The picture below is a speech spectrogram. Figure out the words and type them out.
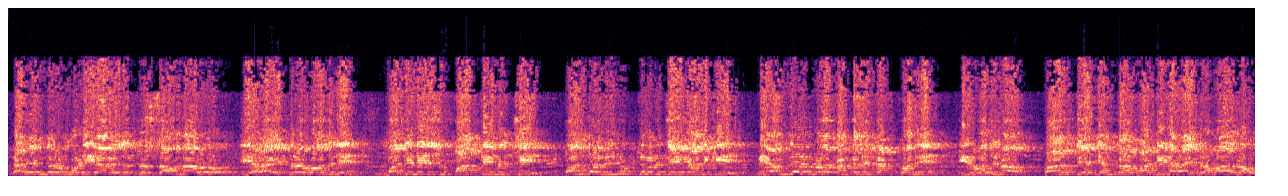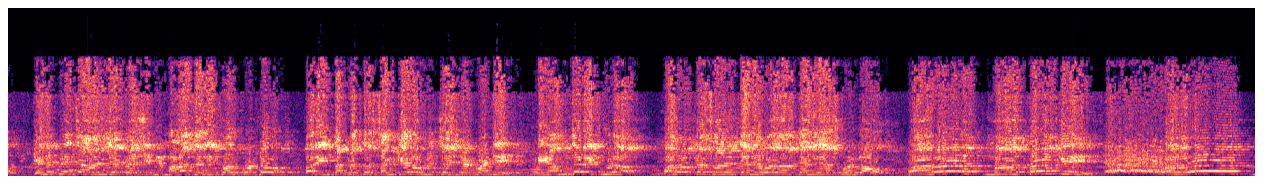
నరేంద్ర మోడీ గారు ఎదురు చూస్తా ఉన్నారు. ఈ హైదరాబాద్ని మజిలీస్ పార్టీ నుంచి బంధ విముక్తులను చేయడానికి మీ అందరూ కూడా కంకణం కట్టుకొని ఈ రోజున భారతీయ జనతా పార్టీని హైదరాబాద్లో గెలిపించాలని చెప్పేసి మిమ్మల్ని అందరినీ కోరుకుంటూ మరి ఇంత పెద్ద సంఖ్యలో వచ్చేసినటువంటి మీ అందరికీ కూడా మరొకసారి ధన్యవాదాలు తెలియజేసుకుంటూ భారత్ మాతాకి భారత్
